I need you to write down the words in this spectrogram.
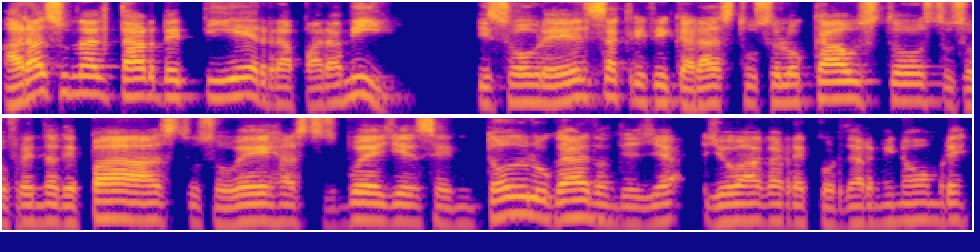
Harás un altar de tierra para mí y sobre él sacrificarás tus holocaustos, tus ofrendas de paz, tus ovejas, tus bueyes, en todo lugar donde yo haga recordar mi nombre,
